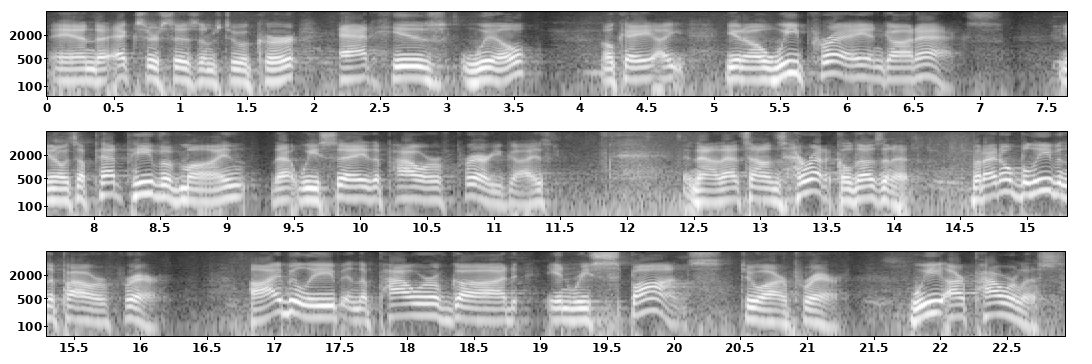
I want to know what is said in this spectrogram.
and uh, exorcisms to occur at His will. Okay, I, you know, we pray and God acts. You know, it's a pet peeve of mine that we say the power of prayer, you guys. Now, that sounds heretical, doesn't it? But I don't believe in the power of prayer. I believe in the power of God in response to our prayer. We are powerless.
